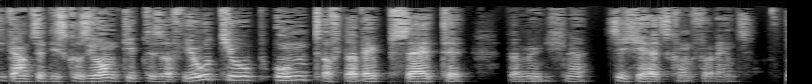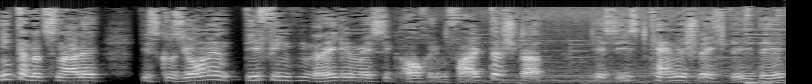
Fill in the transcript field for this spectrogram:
Die ganze Diskussion gibt es auf YouTube und auf der Webseite der Münchner Sicherheitskonferenz. Internationale Diskussionen, die finden regelmäßig auch im Falter statt. Es ist keine schlechte Idee,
